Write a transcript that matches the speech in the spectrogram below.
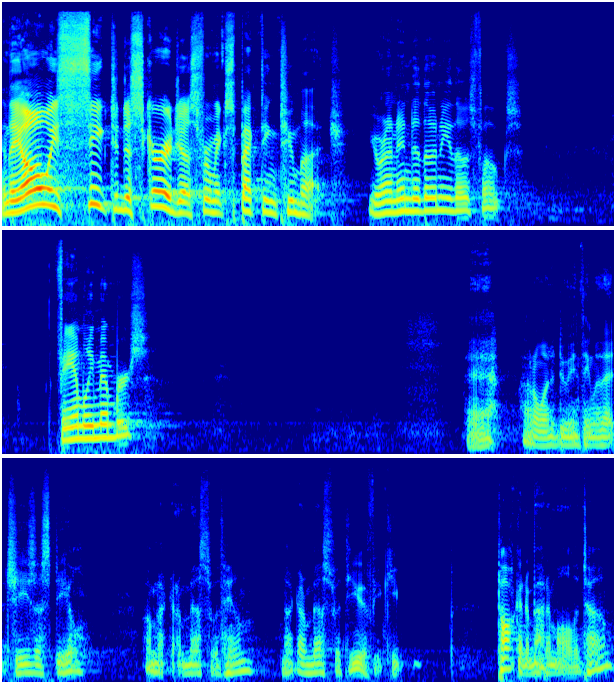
and they always seek to discourage us from expecting too much. You run into any of those folks? Family members? Yeah, I don't want to do anything with that Jesus deal. I'm not going to mess with him. I'm not going to mess with you if you keep talking about him all the time.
